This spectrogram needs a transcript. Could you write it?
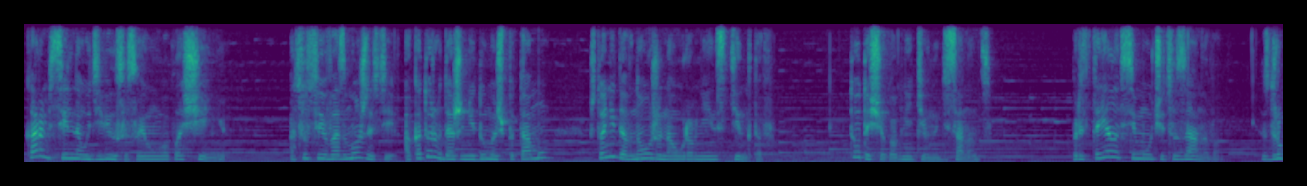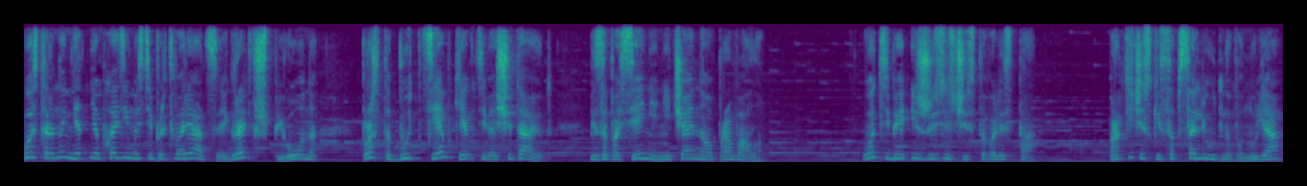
Карм сильно удивился своему воплощению. Отсутствие возможностей, о которых даже не думаешь потому, что они давно уже на уровне инстинктов. Тот еще когнитивный диссонанс. Предстояло всему учиться заново. С другой стороны, нет необходимости притворяться, играть в шпиона. Просто будь тем, кем тебя считают, без опасения нечаянного провала. Вот тебе и жизнь с чистого листа. Практически с абсолютного нуля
